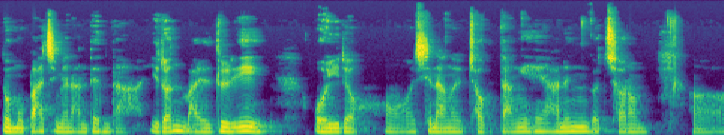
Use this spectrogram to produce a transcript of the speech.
너무 빠지면 안 된다. 이런 말들이 오히려 어, 신앙을 적당히 해야 하는 것처럼 어,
